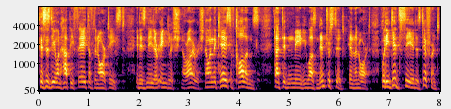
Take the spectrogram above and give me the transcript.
This is the unhappy fate of the Northeast. It is neither English nor Irish. Now, in the case of Collins, that didn't mean he wasn't interested in the North, but he did see it as different.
